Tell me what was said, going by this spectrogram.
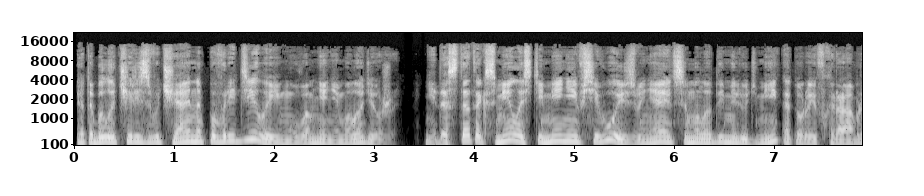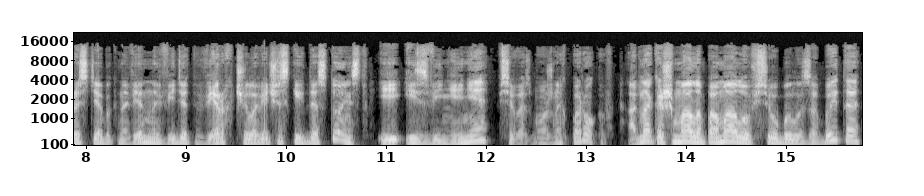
Это было чрезвычайно повредило ему во мнении молодежи. Недостаток смелости менее всего извиняется молодыми людьми, которые в храбрости обыкновенно видят верх человеческих достоинств и извинения всевозможных пороков. Однако ж мало-помалу все было забыто,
